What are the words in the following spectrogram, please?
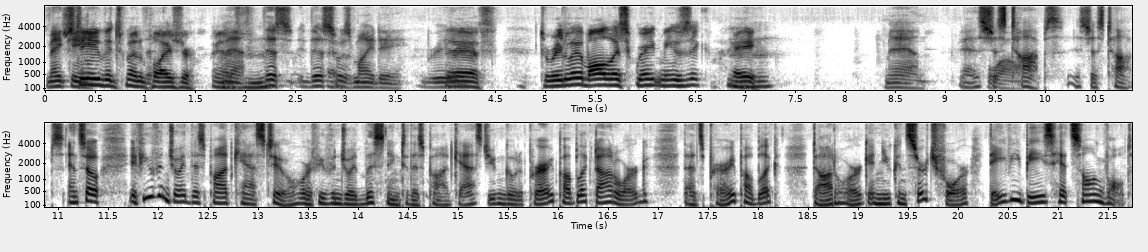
making. Steve, it's been a pleasure. Yes. Man, this this was my day. Really, yes. To relive all this great music, hey, man. Yeah, it's just Wow. tops. It's just tops. And so, if you've enjoyed this podcast too, or if you've enjoyed listening to this podcast, you can go to prairiepublic.org. That's prairiepublic.org, and you can search for Davy B's Hit Song Vault.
